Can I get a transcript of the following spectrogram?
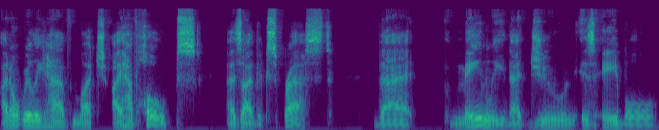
I don't really have much. I have hopes as I've expressed that mainly that June is able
